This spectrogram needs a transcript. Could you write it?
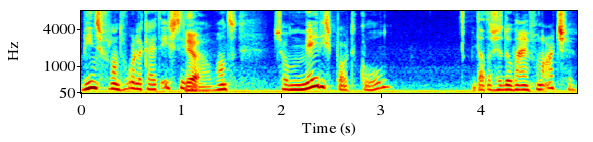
wiens verantwoordelijkheid is dit Ja. nou? Want zo'n medisch protocol, dat is het domein van artsen.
